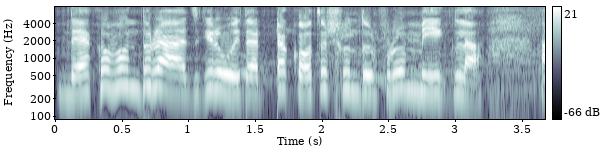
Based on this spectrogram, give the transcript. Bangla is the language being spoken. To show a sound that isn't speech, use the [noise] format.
দেখো বন্ধুরা, আজকের ওয়েদারটা কত সুন্দর, পুরো মেঘলা।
